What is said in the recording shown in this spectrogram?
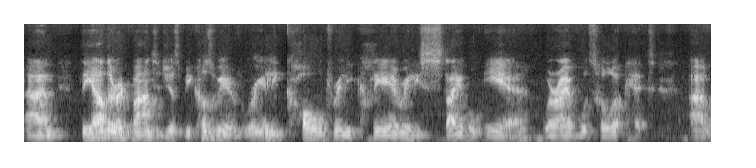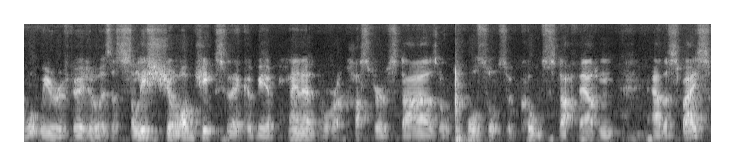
Um, the other advantage is because we have really cold, really clear, really stable air, we're able to look at uh, what we refer to as a celestial object. So that could be a planet or a cluster of stars or all sorts of cool stuff out in outer space.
